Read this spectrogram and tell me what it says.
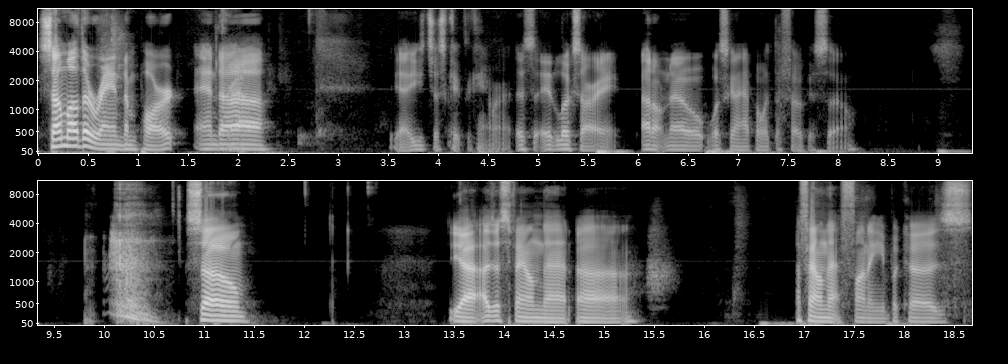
some other random part. And uh yeah you just kick the camera. It's, it looks all right. I don't know what's gonna happen with the focus though. So yeah i just found that uh i found that funny because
